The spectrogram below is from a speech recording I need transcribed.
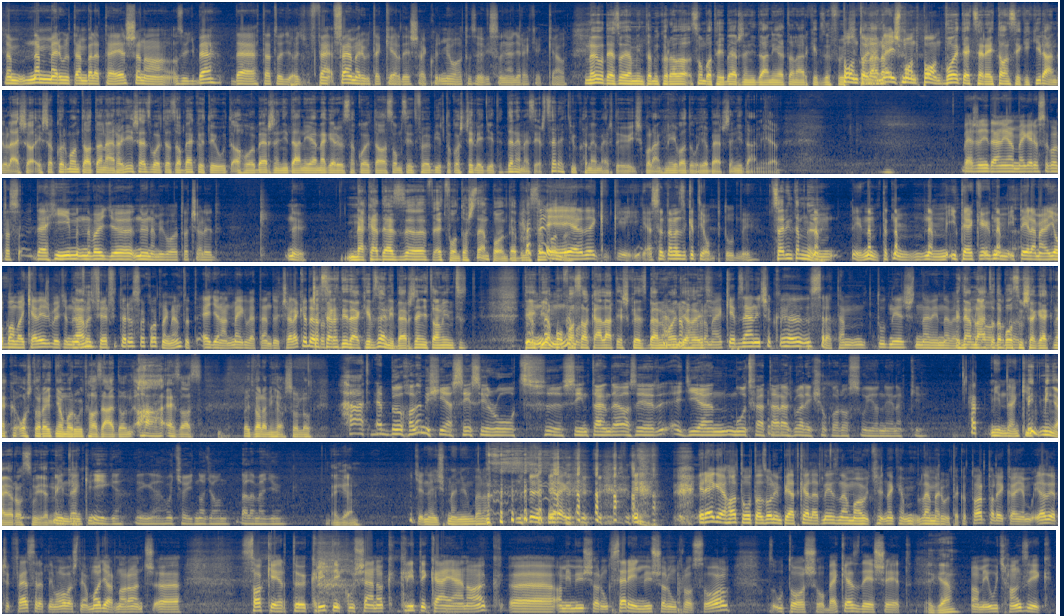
Nem, nem merültem bele teljesen a, az ügybe, de tehát, hogy, hogy fe, felmerültek kérdések, hogy mi volt az ő viszonya a gyerekekkel. Na jó, de ez olyan, mint amikor a Szombathelyi Berzsenyi Dániel tanárképző Pont olyan, ne is mond, pont. volt egyszer egy tanszéki kirándulása, és akkor mondta a tanár, hogy és ez volt az a bekötőút, ahol Berzsenyi Dániel megerőszakolta a szomszéd fölbirtokos cselédjét, de nem ezért szeretjük, hanem mert ő iskolánk névadója Berzsenyi Dániel. Berzsenyi Dániel megerőszakolt, az, de hím vagy ö, nőnemű volt a cseléd? Nő. Neked ez egy fontos szempont ebből a Hát szempontból? ér, igen, szerintem ezeket jobb tudni. Szerintem nő. Nem, én nem, tehát nem, nem, ítél, nem ítélem el jobban vagy kevésbé, hogyha nőt Nem? vagy férfit erőszakolt, meg nem, tehát egyaránt megvetendő cselekedet. Csak azt- szeretnéd elképzelni Berzsenyit, amint tépi Nem, a nem, pofa nem. szakállát, és közben nem, mondja, nem hogy, akarom elképzelni, csak szeretem tudni és nevén nevezni. hogy nem látod a dolgokat. bosszúsegeknek ostorait nyomorult hazádon. Ah, ez az. Vagy valami hasonló. Hát ebből, ha nem is ilyen Cecil Rhodes szinten, de azért egy ilyen múltfeltárásból elég sokan rosszul jönnének ki. Hát mindenki. Mind, mindjárt rosszul jönnénk. mindenki. Igen, igen, hogyha így nagyon belemegyünk. ki. Igen. Úgyhogy ne is menjünk bele. Én, reg... Én reggel 6 óta az olimpiát kellett néznem ma, úgyhogy nekem lemerültek a tartalékaim. Ezért csak felszeretném olvasni a Magyar Narancs uh, szakértő kritikusának, kritikájának, uh, ami műsorunk, szerény műsorunkról szól, az utolsó bekezdését, Igen. ami úgy hangzik,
